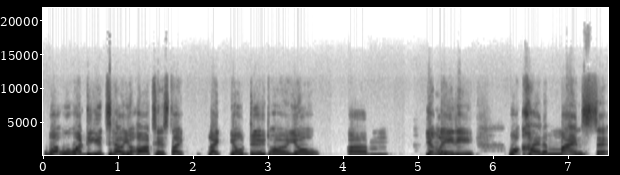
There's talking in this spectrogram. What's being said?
What what do you tell your artist like like yo dude or yo um young lady, what kind of mindset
